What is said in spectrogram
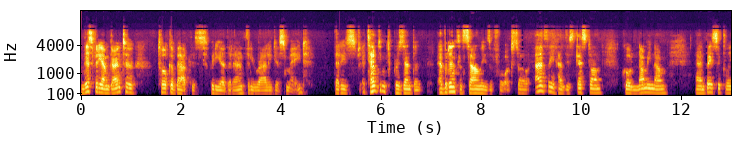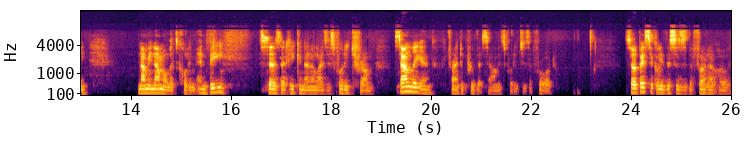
In this video, I'm going to talk about this video that Anthony Riley just made that is attempting to present the evidence and Soundly is a fraud. So Anthony had this guest on called Numbynumb and basically Numbynumb, or let's call him NB, says that he can analyze this footage from Soundly and trying to prove that Soundly's footage is a fraud. So basically this is the photo of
